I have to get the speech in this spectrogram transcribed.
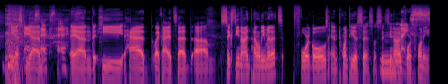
ESPN. XXX. and he had, like I had said, um, 69 penalty minutes, four goals, and 20 assists. So 69, Nice. 420.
